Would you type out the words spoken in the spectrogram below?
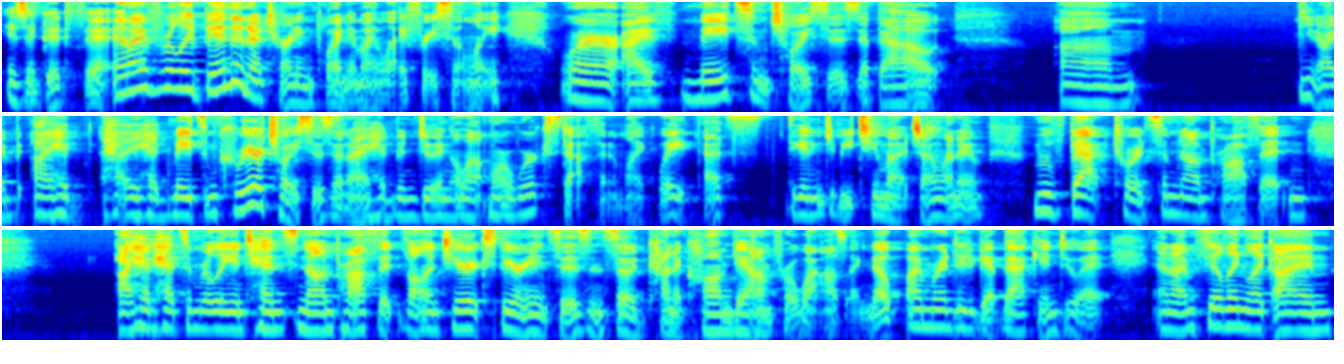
is a good fit. And I've really been in a turning point in my life recently where I've made some choices about um, you know, I, I, had I had made some career choices and I had been doing a lot more work stuff, and I'm like, wait, that's getting to be too much. I want to move back towards some nonprofit, and I had had some really intense nonprofit volunteer experiences, and so it kind of calmed down for a while. I was like, nope, I'm ready to get back into it, and I'm feeling like I'm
